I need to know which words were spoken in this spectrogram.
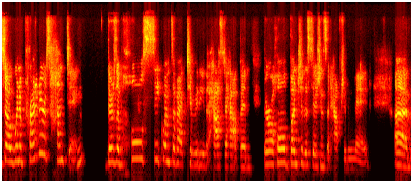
so when a predator is hunting, there's a whole sequence of activity that has to happen. There are a whole bunch of decisions that have to be made. Um,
